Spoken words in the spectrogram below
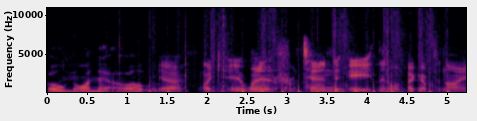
Oh, nine now. Oh. Yeah, like, it went from 10 to 8, then it went back up to 9.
